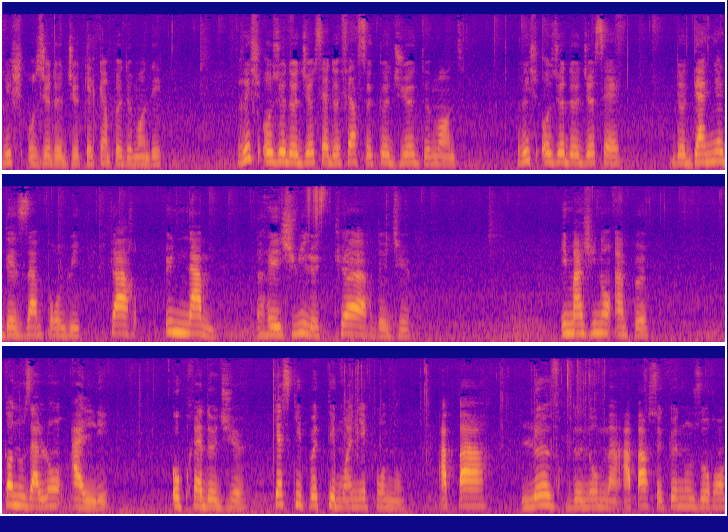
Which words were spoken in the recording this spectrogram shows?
riche aux yeux de Dieu Quelqu'un peut demander. Riche aux yeux de Dieu, c'est de faire ce que Dieu demande. Riche aux yeux de Dieu, c'est de gagner des âmes pour lui. Car une âme réjouit le cœur de Dieu. Imaginons un peu, quand nous allons aller auprès de Dieu, qu'est-ce qui peut témoigner pour nous? À part l'œuvre de nos mains, à part ce que nous aurons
